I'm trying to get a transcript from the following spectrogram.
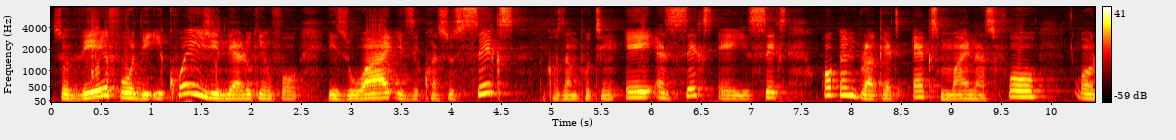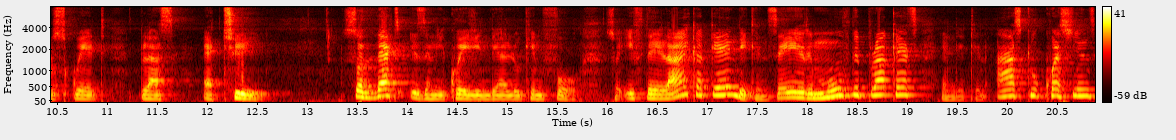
So therefore the equation they are looking for is y is equal to 6 because I'm putting a as 6 a is 6 open bracket x minus 4 all squared plus a 2 so that is an equation they are looking for. So if they like again, they can say remove the brackets and they can ask you questions.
